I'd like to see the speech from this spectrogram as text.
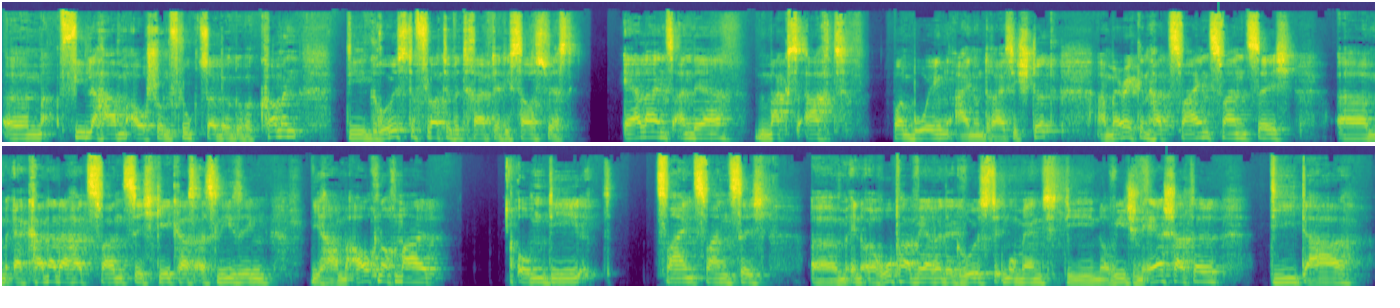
Ähm, viele haben auch schon Flugzeuge bekommen. Die größte Flotte betreibt ja die Southwest Airlines an der MAX 8 von Boeing 31 Stück. American hat 22, ähm, Air Canada hat 20, GECAS als Leasing, die haben auch noch mal um die 22. Ähm, in Europa wäre der größte im Moment die Norwegian Air Shuttle, die da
